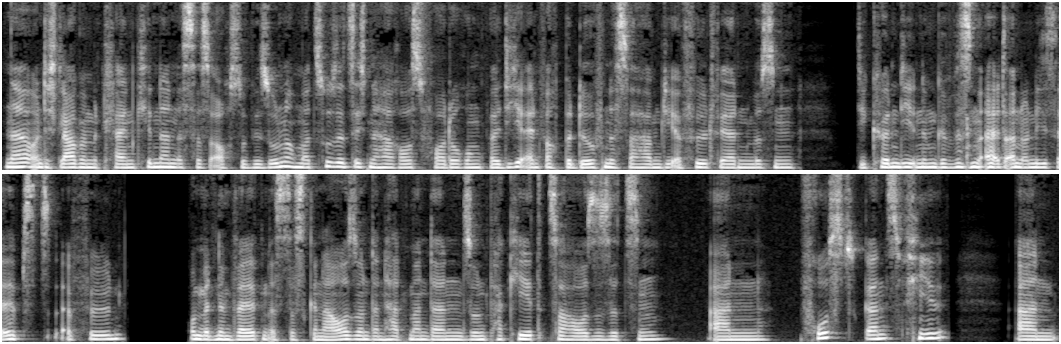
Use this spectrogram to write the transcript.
Ne, und ich glaube, mit kleinen Kindern ist das auch sowieso nochmal zusätzlich eine Herausforderung, weil die einfach Bedürfnisse haben, die erfüllt werden müssen. Die können die in einem gewissen Alter noch nicht selbst erfüllen. Und mit einem Welpen ist das genauso. Und dann hat man dann so ein Paket zu Hause sitzen, an Frust ganz viel, an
